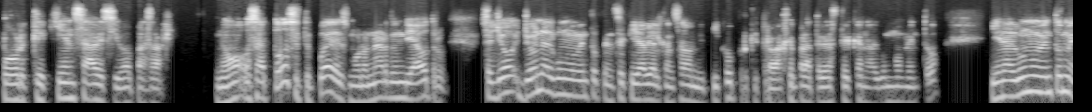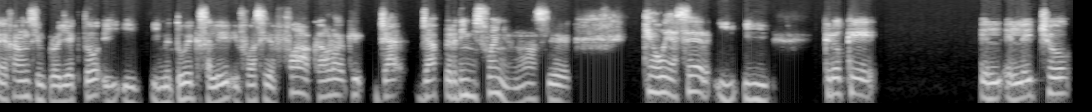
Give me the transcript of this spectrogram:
porque quién sabe si va a pasar. ¿no? O sea, todo se te puede desmoronar de un día a otro. O sea, yo, yo en algún momento pensé que ya había alcanzado mi pico porque trabajé para TV Azteca en algún momento y en algún momento me dejaron sin proyecto y, me tuve que salir y fue así de, fuck, ahora que ya, ya perdí mi sueño, ¿no? Así de, ¿qué voy a hacer? Y, creo que el, el, hecho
